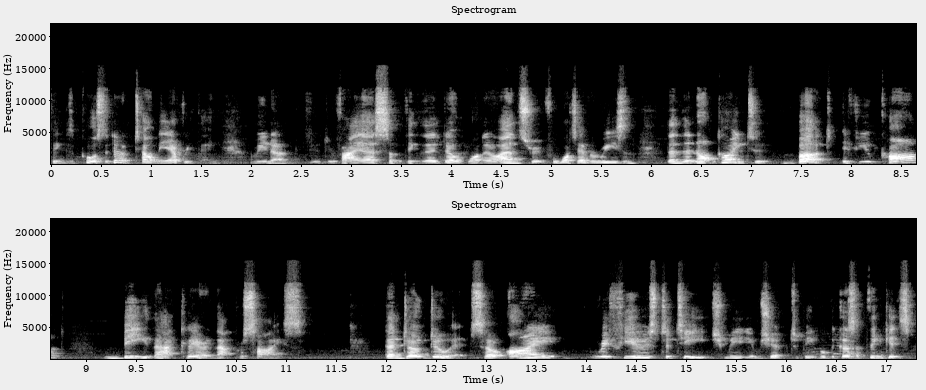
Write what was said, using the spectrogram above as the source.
things. Of course, they don't tell me everything. I mean, you know, if I ask something they don't want to answer it for whatever reason, then they're not going to. But if you can't be that clear and that precise, then don't do it. So I refuse to teach mediumship to people because I think it's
